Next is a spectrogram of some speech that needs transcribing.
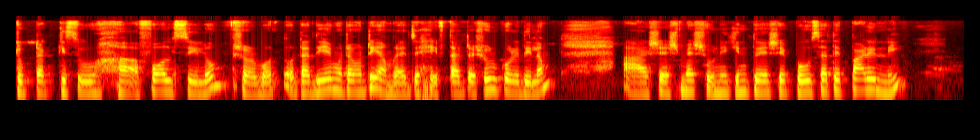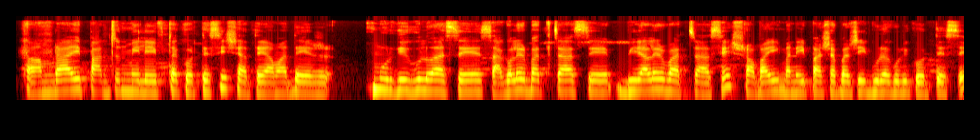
টুকটাক কিছু ফল ছিল, শরবত, ওটা দিয়ে মোটামুটি আমরা যে ইফতারটা শুরু করে দিলাম। আর শেষমেশ উনি কিন্তু এসে পৌঁছাতে পারেননি। তো পাঁচজন মিলে ইফতার করতেছি, সাথে আমাদের মুরগিগুলো আছে, ছাগলের বাচ্চা আছে, বিড়ালের বাচ্চা আছে, সবাই মানে এই পাশাপাশি ঘোরাঘুরি করতেছে।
